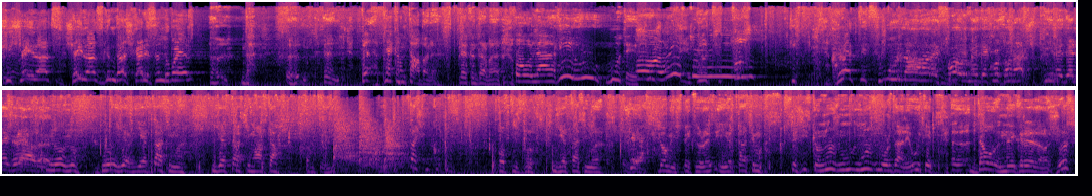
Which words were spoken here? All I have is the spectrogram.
Și ceilalți, ceilalți gândași care sunt după el? da. Ple- Pleacă în tabără, pleacă în tabără. O la riu, mute. Crătiți murdare, forme de cozonaș pline de negreală. Nu, nu, nu, ier- iertați-mă, iertați-mă asta. Iertați-mă, Poftiți, vă, iertați-mă, domnul inspector, iertați-mă, să știți că nu-s nu murdare. Uite, uh, dau negrele la jos,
